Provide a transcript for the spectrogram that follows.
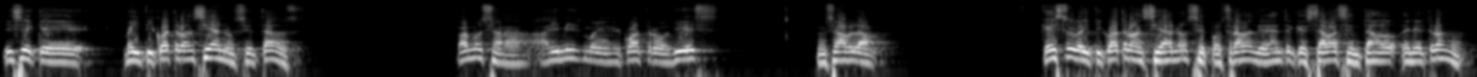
Dice que 24 ancianos sentados. Vamos a, ahí mismo en el 4.10, nos habla que estos 24 ancianos se postraban delante que estaba sentado en el trono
